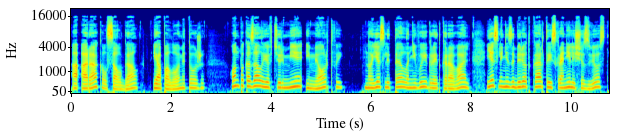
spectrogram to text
а Оракл солгал – и о Поломе тоже. Он показал ее в тюрьме и мертвой. Но если Телла не выиграет караваль, если не заберет карты из хранилища звезд,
